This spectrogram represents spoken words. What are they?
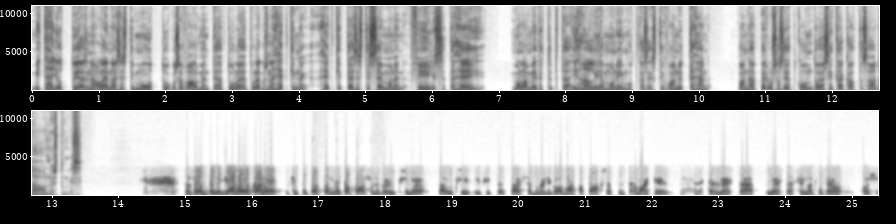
mitä juttuja siinä olennaisesti muuttuu, kun se valmentaja tulee? Tuleeko siinä hetkinä, hetkittäisesti semmoinen fiilis, että hei, me ollaan mietitty tätä ihan liian monimutkaisesti, vaan nyt tehdään vaan nämä perusasiat kuntoon ja sitä kautta saadaan onnistumisia? No se on tietenkin aina jokainen sitten taas tämmöinen tapaus on niin yksilö tai yksi, yksi tai semmoinen niin oma tapaus, että sitä on vaikea ehkä yleistää, yleistää sillä, että se on, olisi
